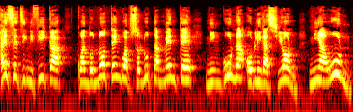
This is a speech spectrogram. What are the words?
Hesed significa cuando no tengo absolutamente ninguna obligación, ni aún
